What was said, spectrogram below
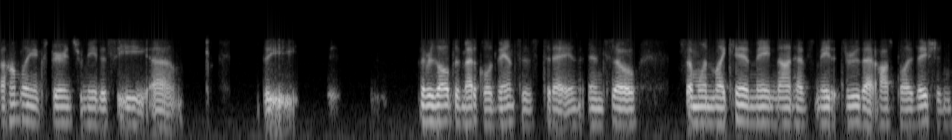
a humbling experience for me to see um, the the result of medical advances today. And, and so someone like him may not have made it through that hospitalization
